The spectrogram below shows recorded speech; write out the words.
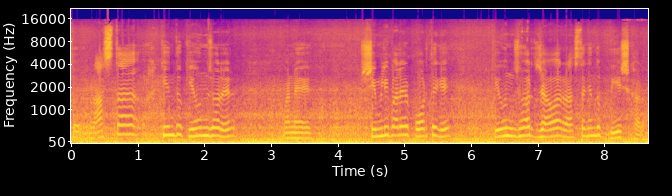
তো রাস্তা কিন্তু কেউনঝড়ের মানে শিমলিপালের পর থেকে কেউনঝড় যাওয়ার রাস্তা কিন্তু বেশ খারাপ।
